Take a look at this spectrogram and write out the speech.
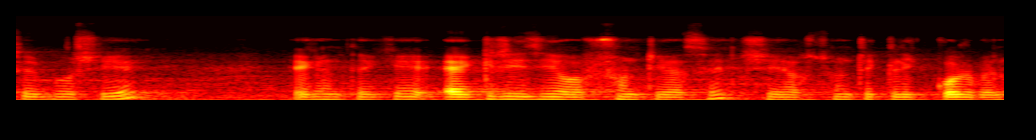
সিক্স বসিয়ে এখান থেকে অ্যাগ্রি যে অপশনটি আছে, সেই অপশনটি ক্লিক করবেন।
